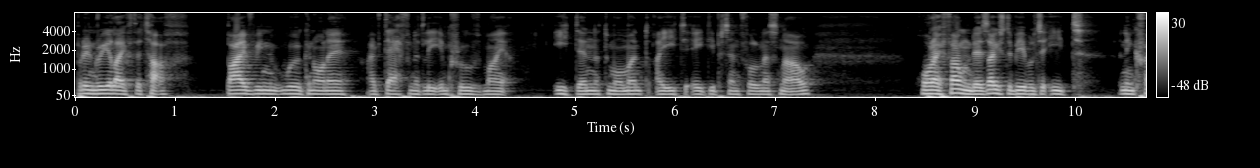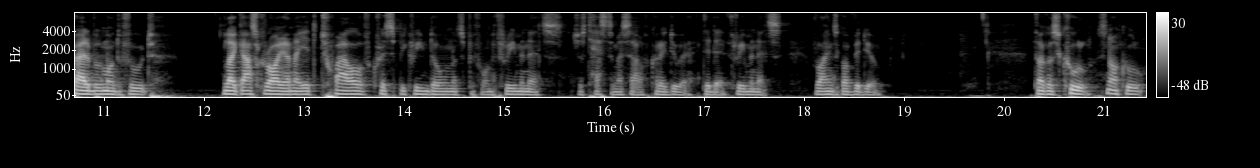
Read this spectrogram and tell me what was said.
but in real life they're tough. But I've been working on it. I've definitely improved my eating at the moment. I eat 80% fullness now. What I found is I used to be able to eat an incredible amount of food. Like ask Ryan, I ate 12 Krispy Kreme donuts before in three minutes. Just tested myself. Could I do it? Did it. Three minutes. Ryan's got video. Thought it was cool. It's not cool,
